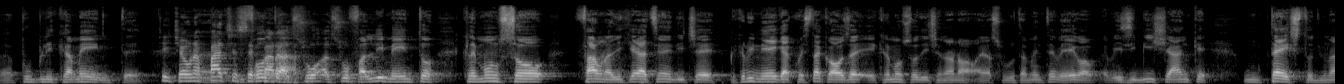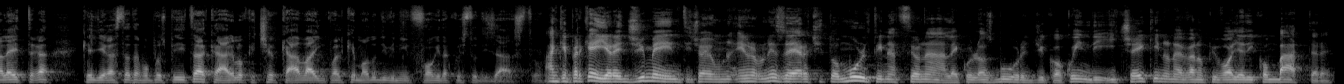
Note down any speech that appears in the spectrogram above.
eh, pubblicamente Sì, c'è una pace eh, di fronte separata. al suo, al suo fallimento, Clemenceau fa una dichiarazione dice, perché lui nega questa cosa e Clemenceau dice no, no, è assolutamente vero, esibisce anche un testo di una lettera che gli era stata proprio spedita a Carlo che cercava in qualche modo di venire fuori da questo disastro. Anche perché i reggimenti, cioè un, era un esercito multinazionale, quello asburgico, quindi i cechi non avevano più voglia di combattere,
